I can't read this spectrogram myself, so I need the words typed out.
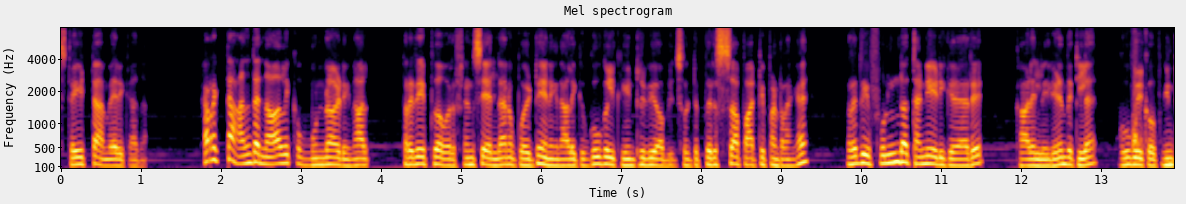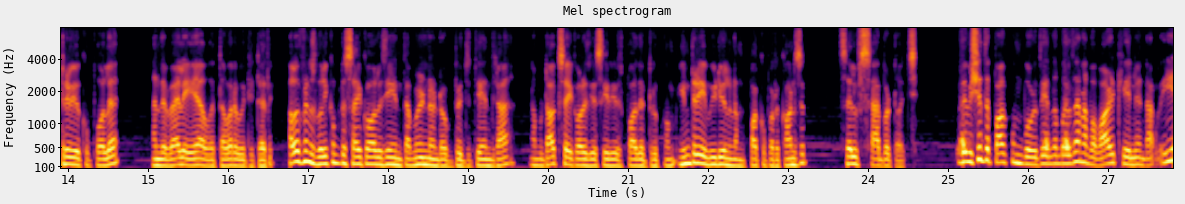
ஸ்ட்ரெயிட்டாக அமெரிக்கா தான். கரெக்டாக அந்த நாளுக்கு முன்னாடி நாள் பிரதீப் அவர் ஃப்ரெண்ட்ஸே எல்லாரும் போயிட்டு எனக்கு நாளைக்கு கூகுளுக்கு இன்டர்வியூ அப்படின்னு சொல்லிட்டு பெருசாக பார்ட்டி பண்ணுறாங்க பிரதீப் ஃபுல்லாக தண்ணி அடிக்கிறாரு. காலையில் எழுந்துக்கல கூகுளுக்கு இன்டர்வியூக்கு போல அந்த வேலையை அவர் தவற விட்டுட்டார். Hello friends welcome to psychology in Tamil நான் டாக்டர் ஜிதேந்திரா நம்ம டாக் சைக்காலஜி சீரியஸ் பார்த்துட்டு இருக்கோம். இன்றைய வீடியோவில் நம்ம பார்க்க போகிற கான்செப்ட் செல்ஃப் சாபட்டாச் இந்த விஷயத்த பார்க்கும்பொழுது இந்த மாதிரி தான் நம்ம வாழ்க்கையில் நிறைய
